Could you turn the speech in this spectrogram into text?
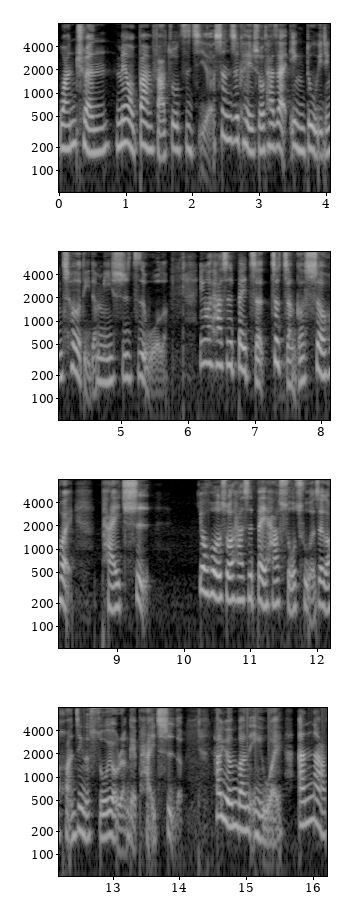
完全没有办法做自己了，甚至可以说她在印度已经彻底的迷失自我了，因为她是被整这整个社会排斥，又或者说她是被她所处的这个环境的所有人给排斥的。她原本以为安娜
